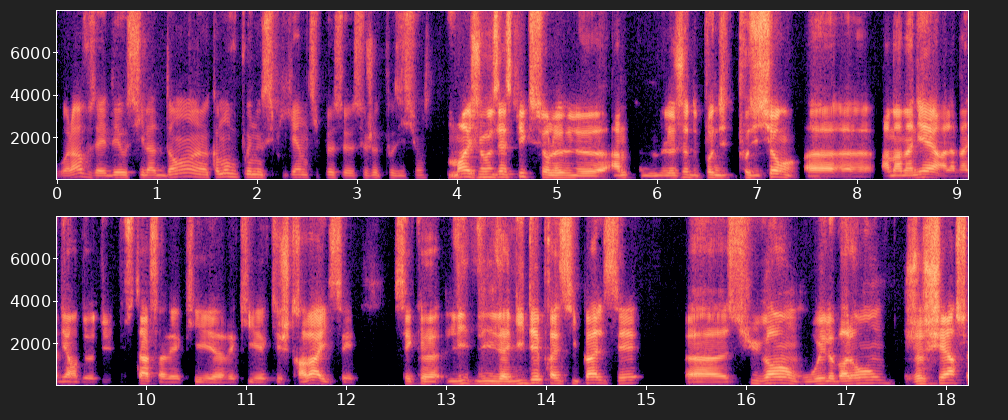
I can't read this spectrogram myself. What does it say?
voilà, vous a aidé aussi là-dedans euh, Comment vous pouvez nous expliquer un petit peu ce, jeu de position? Moi, je vous explique sur le, jeu de position euh, euh, à ma manière, à la manière du, staff avec qui, je travaille. C'est, c'est que l'idée principale, c'est suivant où est le ballon, je cherche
